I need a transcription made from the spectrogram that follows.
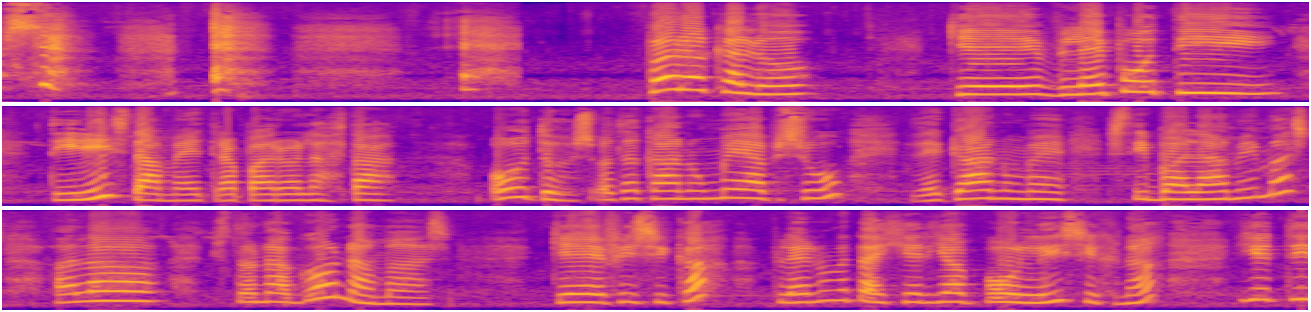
Άψε! Παρακαλώ. Και βλέπω ότι τηρείς τα μέτρα παρόλα αυτά. Όντως, όταν κάνουμε αψού, δεν κάνουμε στην παλάμη μας, αλλά στον αγκώνα μας. Και φυσικά πλένουμε τα χέρια πολύ συχνά, γιατί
